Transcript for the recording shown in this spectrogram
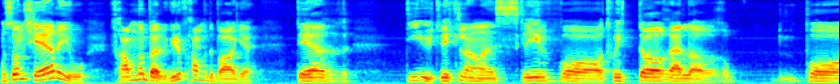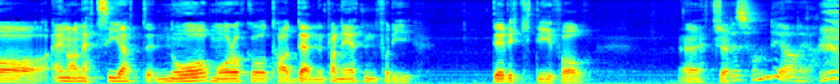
Og sånn skjer det jo. Fram, nå bølger du fram og tilbake. Der de utviklerne skriver på Twitter eller på en eller annen nettside at nå må dere ta denne planeten fordi det er viktig for jeg vet Er det sånn de gjør det, ja?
